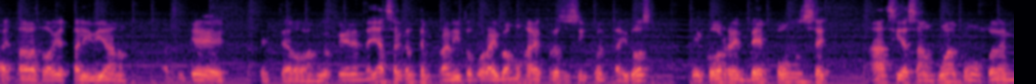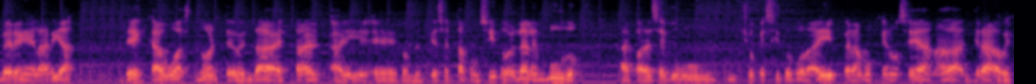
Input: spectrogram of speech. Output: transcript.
a esta hora todavía está liviano. Así que este, a los amigos que vienen de allá, salgan tempranito. Por ahí vamos al Expreso 52, que corre de Ponce hacia San Juan, como pueden ver en el área de Caguas Norte, ¿verdad? Está ahí eh, donde empieza el taponcito, ¿verdad? El embudo. Al parecer que hubo un, choquecito por ahí, esperamos que no sea nada grave,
